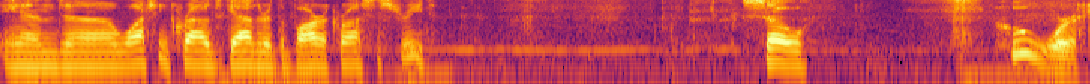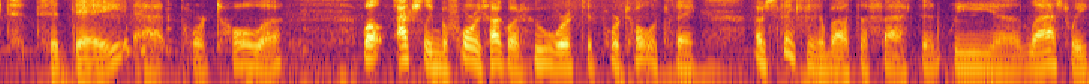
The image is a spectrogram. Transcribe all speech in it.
and uh, watching crowds gather at the bar across the street. So, who worked today at Portola? Well, actually, before we talk about who worked at Portola today, I was thinking about the fact that we uh, last week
